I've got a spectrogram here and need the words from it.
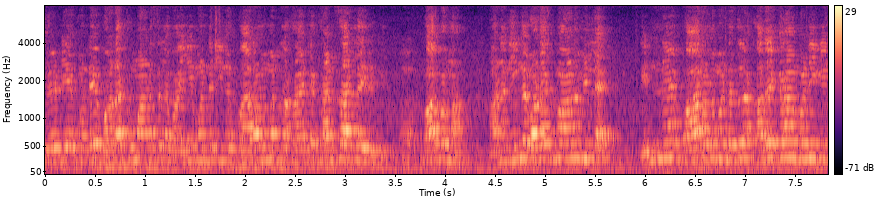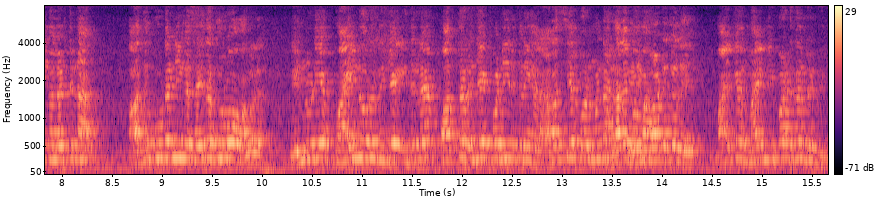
சேடியை கொண்டே வடக்கு மாநிலத்துல மையம் நீங்க பாராளுமன்ற கன்சார்ட்ல இருக்கு. பாப்பமா? ஆனா நீங்க வடக்கு மாநிலம் இல்ல. என்ன பாராளுமன்றத்துல கதைக்காம பண்ணிக்கீங்க லெட்டு நாள் அது கூட நீங்க செய்த துரோகம். என்னுடைய பதினோரு ரிஜெக்ட் இதுல பத்து ரிஜெக்ட் பண்ணி இருக்கிறீங்க அரசியல் கவர்மெண்ட் கதைப்பா மைக்கேல் மைக் நிப்பாட்டு தான் இருக்கு.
